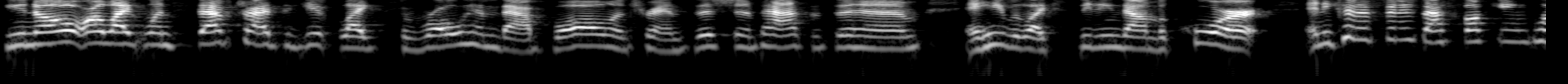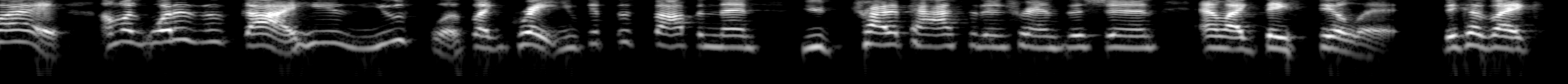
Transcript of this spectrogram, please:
you know, or like when Steph tried to give like throw him that ball and transition, pass it to him, and he was like speeding down the court and he couldn't finish that fucking play. I'm like, what is this guy? He is useless. Like, great, you get the stop and then you try to pass it in transition and like they steal it because like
